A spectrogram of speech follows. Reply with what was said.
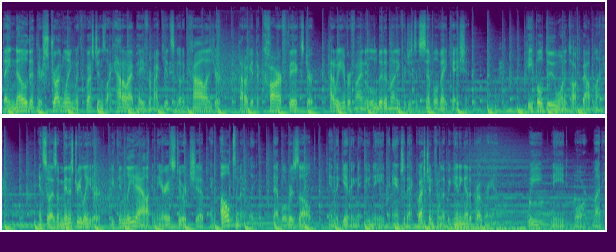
They know that they're struggling with questions like how do I pay for my kids to go to college or how do I get the car fixed or how do we ever find a little bit of money for just a simple vacation? People do want to talk about money. And so, as a ministry leader, you can lead out in the area of stewardship, and ultimately, that will result in the giving that you need to answer that question from the beginning of the program. We need more money.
